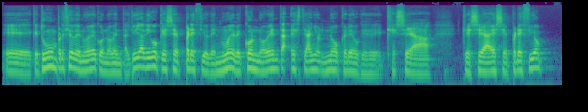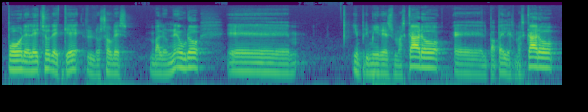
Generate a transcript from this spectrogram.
que tuvo un precio de 9,90. Yo ya digo que ese precio de 9,90 este año no creo que sea que sea ese precio por el hecho de que los sobres valen un euro, eh, imprimir es más caro, eh, el papel es más caro,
